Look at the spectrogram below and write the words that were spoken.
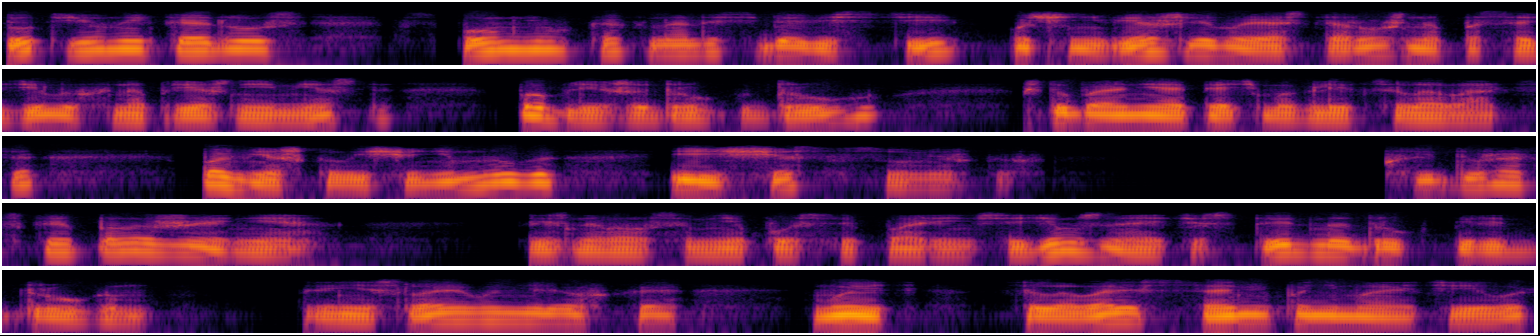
Тут юный Кэдлс вспомнил, как надо себя вести, очень вежливо и осторожно посадил их на прежнее место, поближе друг к другу, чтобы они опять могли целоваться, помешкал еще немного и исчез в сумерках. «Ох, и дурацкое положение», — признавался мне после парень. «Сидим, знаете, стыдно друг перед другом. Принесла его нелегкая. Мы ведь целовались, сами понимаете, и вот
